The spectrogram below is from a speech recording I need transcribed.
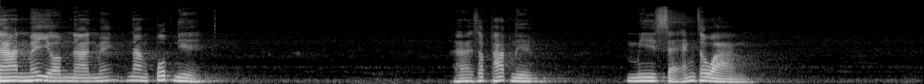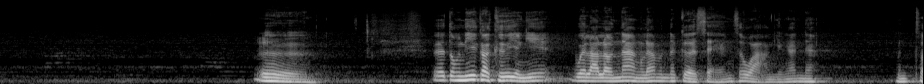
นานไหมยอมนานไหม นั่งปุ๊บนี่ฮะสักพักหนึ่ง มีแสงสว่าง เออเออตรงนี้ก็คืออย่างนี้ เวลาเรานั่งแล้วมันจะเกิดแสงสว่างอย่างนั้นนะมันส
